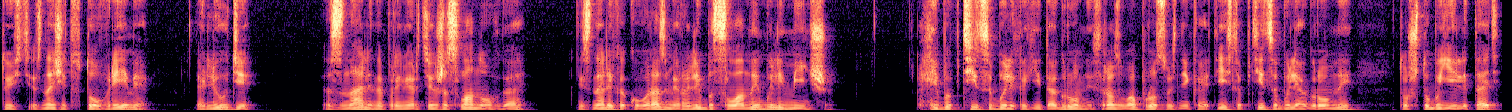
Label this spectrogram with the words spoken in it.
То есть, значит, в то время люди знали, например, тех же слонов, да? И знали, какого размера. Либо слоны были меньше, либо птицы были какие-то огромные. Сразу вопрос возникает. Если птицы были огромные, то чтобы ей летать,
